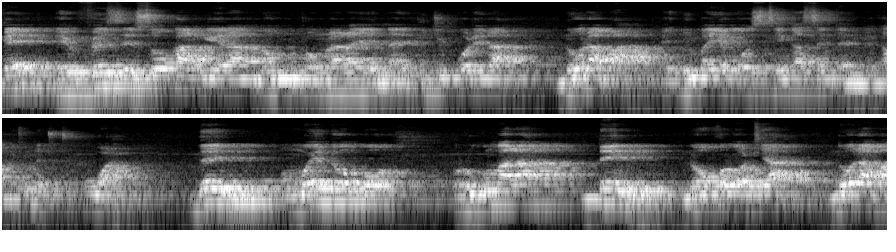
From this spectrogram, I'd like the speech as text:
eyo fezi esooka ngera n'omuntu omulala yenna netugikolera n'olaba enyumba yekostinga sente mmeka buli kimu netutukuwa then omuwendo ogwo olugumala then n'okola otya n'olaba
